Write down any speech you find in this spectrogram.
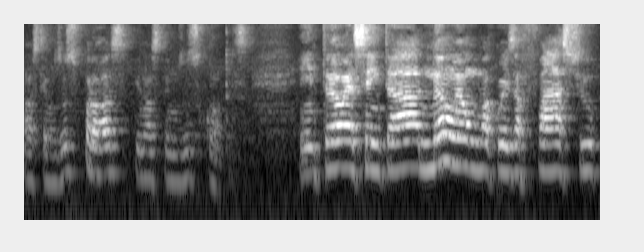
Nós temos os prós e nós temos os contras. Então é sentar, não é uma coisa fácil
